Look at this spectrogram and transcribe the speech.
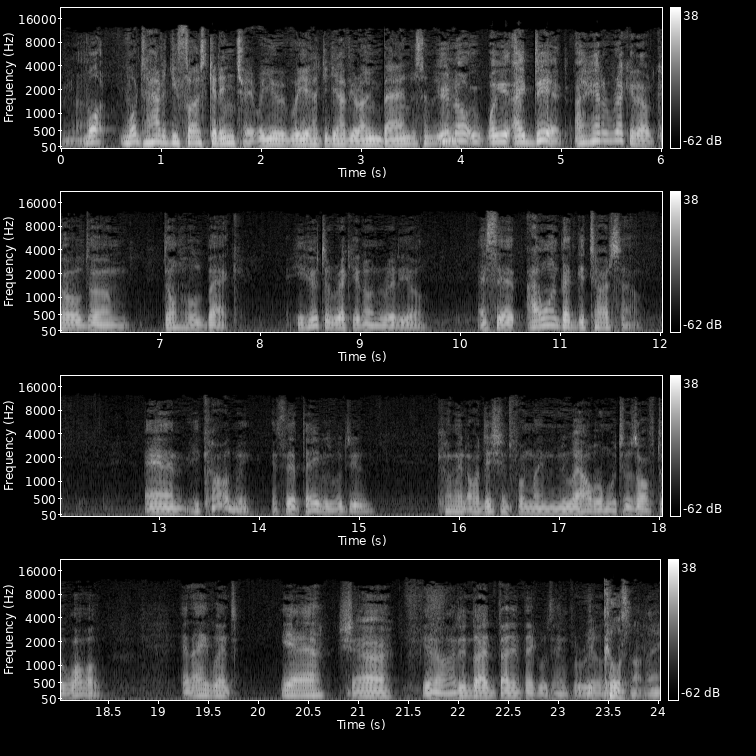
No. What, what, how did you first get into it? Were you, were you, did you have your own band or something? You know, well, I did. I had a record out called um, "Don't Hold Back." He heard the record on the radio, and said, "I want that guitar sound." And he called me and said, "David, would you come and audition for my new album, which was Off the Wall?" And I went, "Yeah, sure." You know, I didn't. I, I didn't think it was him for real. Of course not, no.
